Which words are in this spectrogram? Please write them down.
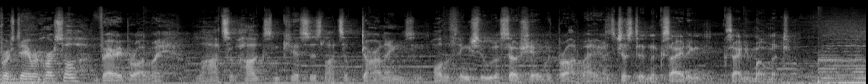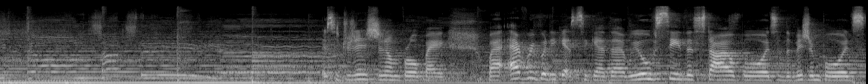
First day of rehearsal, very Broadway. Lots of hugs and kisses, lots of darlings, and all the things you associate with Broadway. It's just an exciting, exciting moment. It's a tradition on Broadway where everybody gets together, we all see the style boards and the vision boards,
